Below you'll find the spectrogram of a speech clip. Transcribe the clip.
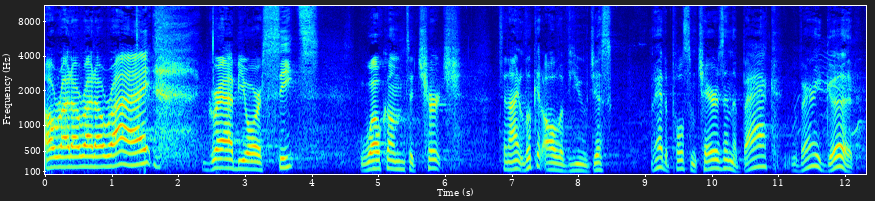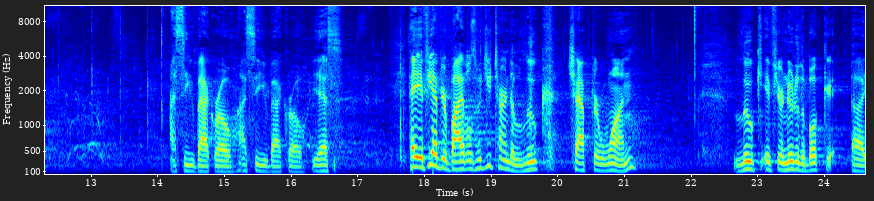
All right, all right, all right. Grab your seats. Welcome to church tonight. Look at all of you. Just, we had to pull some chairs in the back. Very good. I see you back row. I see you back row. Yes. Hey, if you have your Bibles, would you turn to Luke chapter 1? Luke, if you're new to the book, uh,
